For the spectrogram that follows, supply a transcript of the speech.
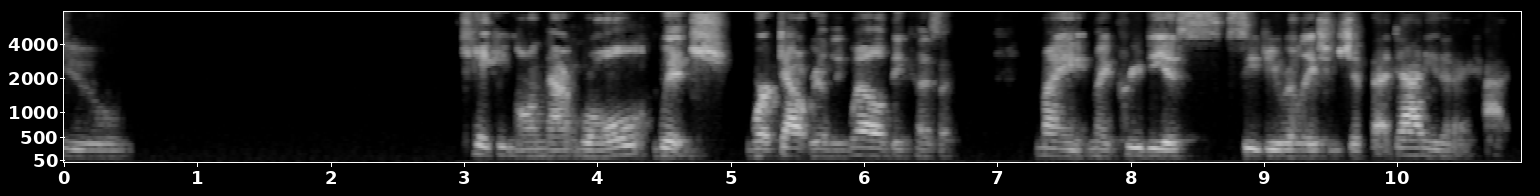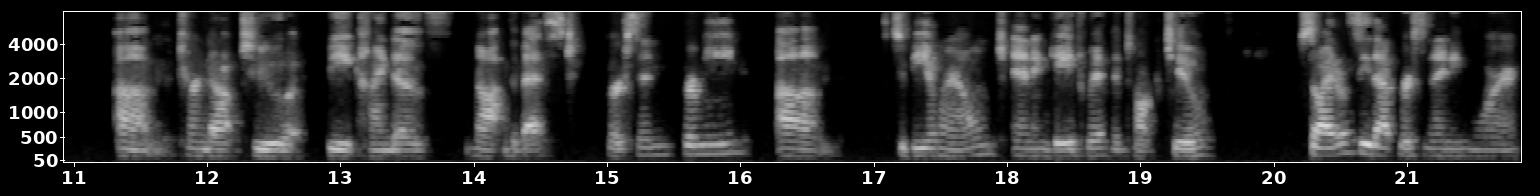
to taking on that role, which worked out really well because my my previous CG relationship, that daddy that I had, um, turned out to be kind of not the best person for me um, to be around and engage with and talk to. So I don't see that person anymore.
